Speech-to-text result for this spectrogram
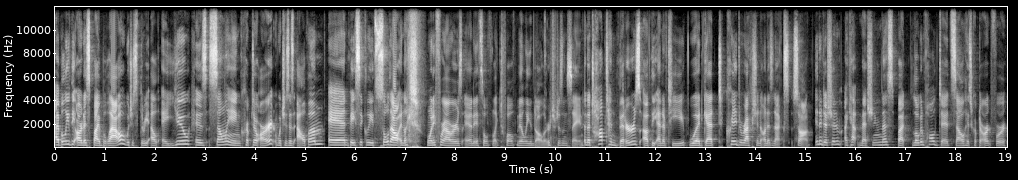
I believe the artist by Blau, which is 3LAU, is selling crypto art, which is his album. And basically, it's sold out in like 24 hours and it sold like $12 million, dollars, which is insane. And the top 10 bidders of the NFT would get creative direction on his next song. In addition, I kept mentioning this, but Logan Paul did sell his crypto art for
